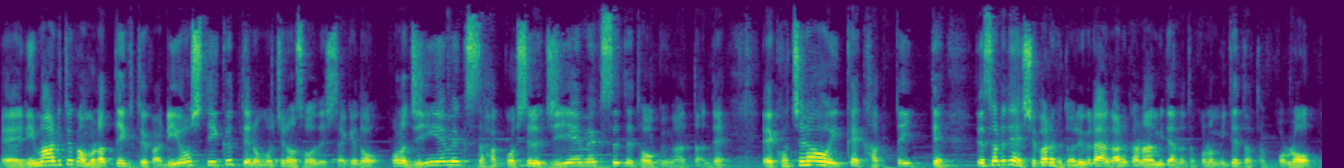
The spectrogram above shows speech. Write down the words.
えー、利回りとかもらっていくというか利用していくっていうのももちろんそうでしたけど、この GMX 発行してる GMX ってトークンがあったんで、えー、こちらを一回買っていって、で、それでしばらくどれぐらい上がるかなみたいなところを見てたところ、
